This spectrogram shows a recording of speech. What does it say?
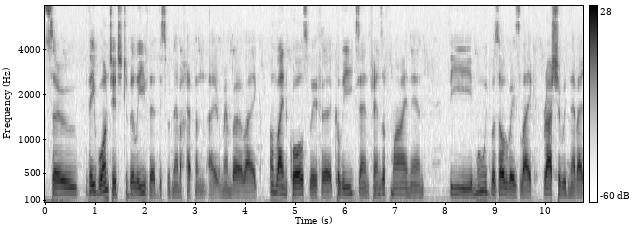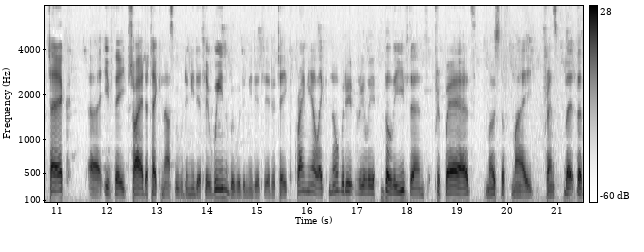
so they wanted to believe that this would never happen. I remember like online calls with uh, colleagues and friends of mine, and the mood was always like Russia would never attack. Uh, if they tried attacking us, we would immediately win. We would immediately retake Crimea. Like nobody really believed and prepared. Most of my friends, the, the,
